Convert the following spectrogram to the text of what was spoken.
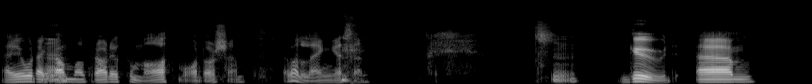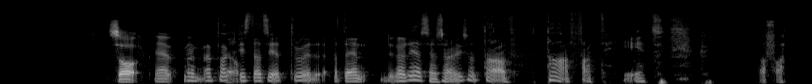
Jag gjorde en ja. gammalt Radio Tomat-skämt. Det var länge sedan. Mm. Gud. Um, så, ja, men, men, faktiskt, ja. alltså, jag tror att det är så här liksom tav, tafatthet. Tafatt.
